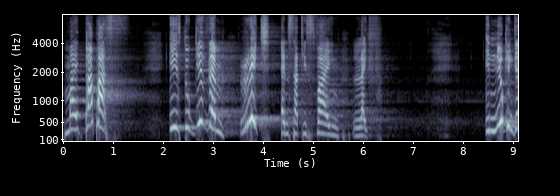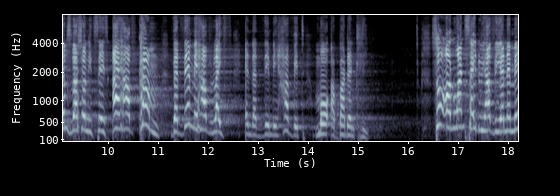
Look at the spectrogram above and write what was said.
My purpose is to give them rich and satisfying life. In New King James Version, it says, I have come that they may have life and that they may have it more abundantly. So, on one side, we have the enemy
